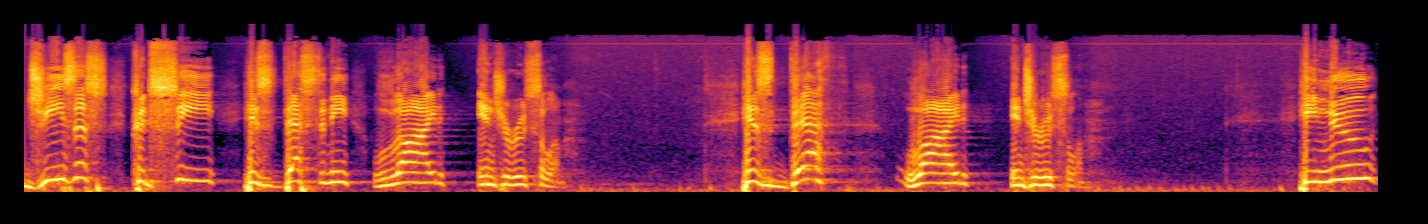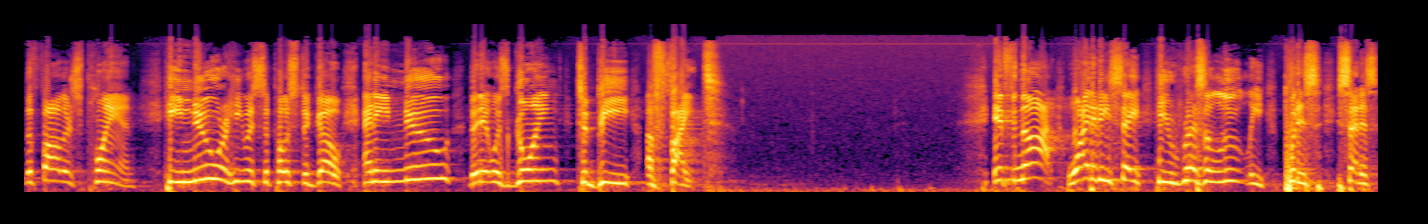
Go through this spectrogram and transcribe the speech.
Jesus could see his destiny lied in Jerusalem. His death lied in Jerusalem. He knew the Father's plan. He knew where he was supposed to go. And he knew that it was going to be a fight. If not, why did he say he resolutely put his set his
